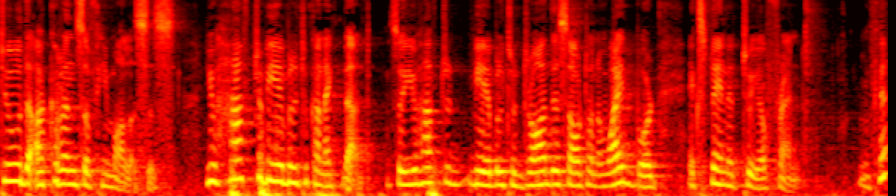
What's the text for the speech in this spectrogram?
to the occurrence of hemolysis. You have to be able to connect that. So you have to be able to draw this out on a whiteboard, explain it to your friend. Okay?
